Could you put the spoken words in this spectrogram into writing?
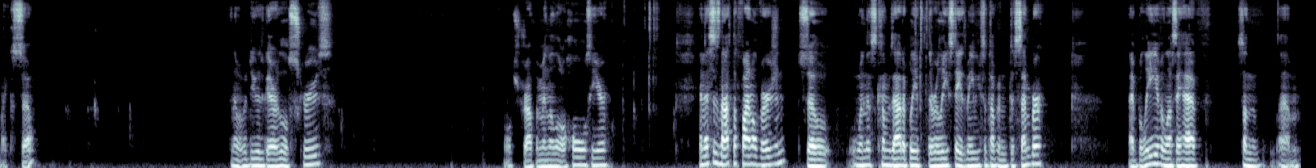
like so. And then what we'll do is get our little screws. We'll just drop them in the little holes here. And this is not the final version, so when this comes out, I believe the release date is maybe sometime in December. I believe, unless they have some, um,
